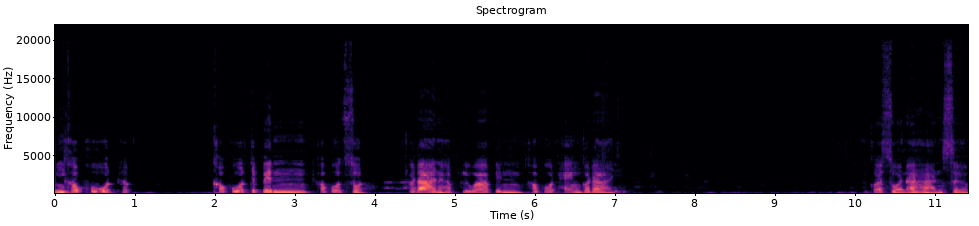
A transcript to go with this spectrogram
มีข้าวโพดครับ ข้าวโพดจะเป็นข้าวโพดสดก็ได้นะครับ หรือว่าเป็นข้าวโพดแห้งก็ได้แล้วก็ส่วนอาหารเสริม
